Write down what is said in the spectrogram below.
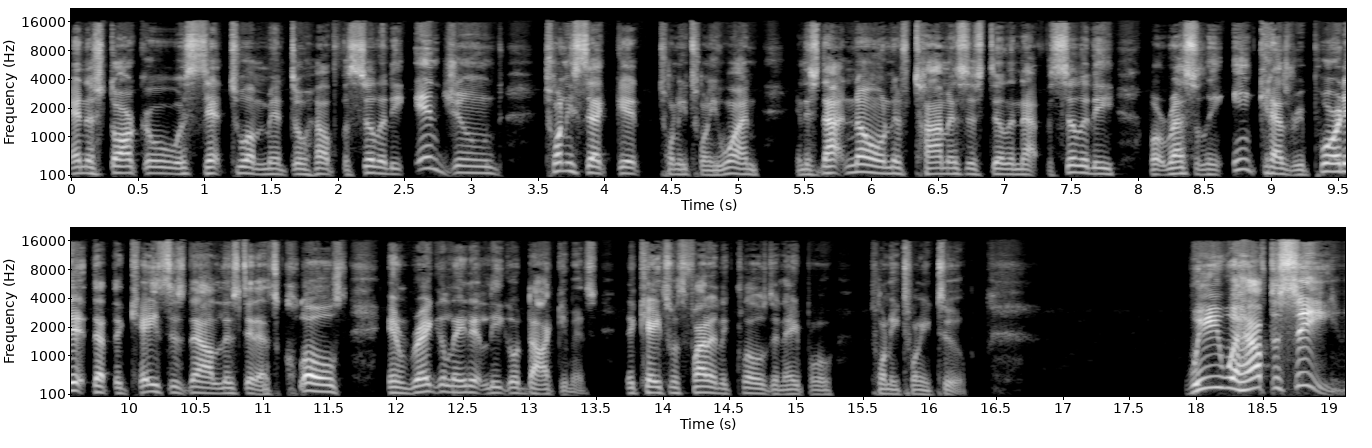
and the stalker was sent to a mental health facility in June 22nd, 2021. And it's not known if Thomas is still in that facility, but Wrestling Inc. has reported that the case is now listed as closed in regulated legal documents. The case was finally closed in April 2022. We will have to see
